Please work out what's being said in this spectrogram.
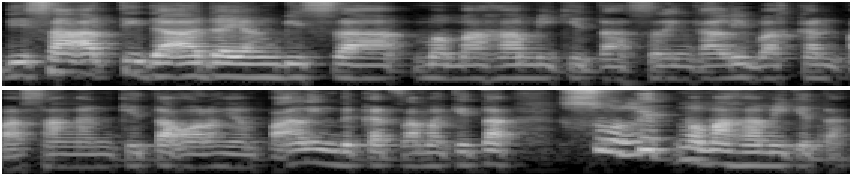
Di saat tidak ada yang bisa memahami kita, sering kali bahkan pasangan kita, orang yang paling dekat sama kita, sulit memahami kita.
